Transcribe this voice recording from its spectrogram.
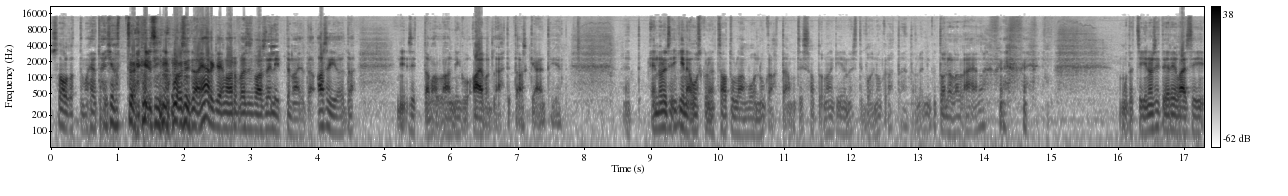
solkottamaan jotain juttuja, niin siinä ollut mitään järkeä, mä rupesin vaan selittämään jotain asioita, niin sitten tavallaan niin kuin aivot lähti taas käyntiin. Et, et en olisi ikinä uskonut, että Satulaan voi nukahtaa, mutta siis Satulaankin ilmeisesti voi nukahtaa, että oli niin kuin todella lähellä. mutta siinä on sitten erilaisia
